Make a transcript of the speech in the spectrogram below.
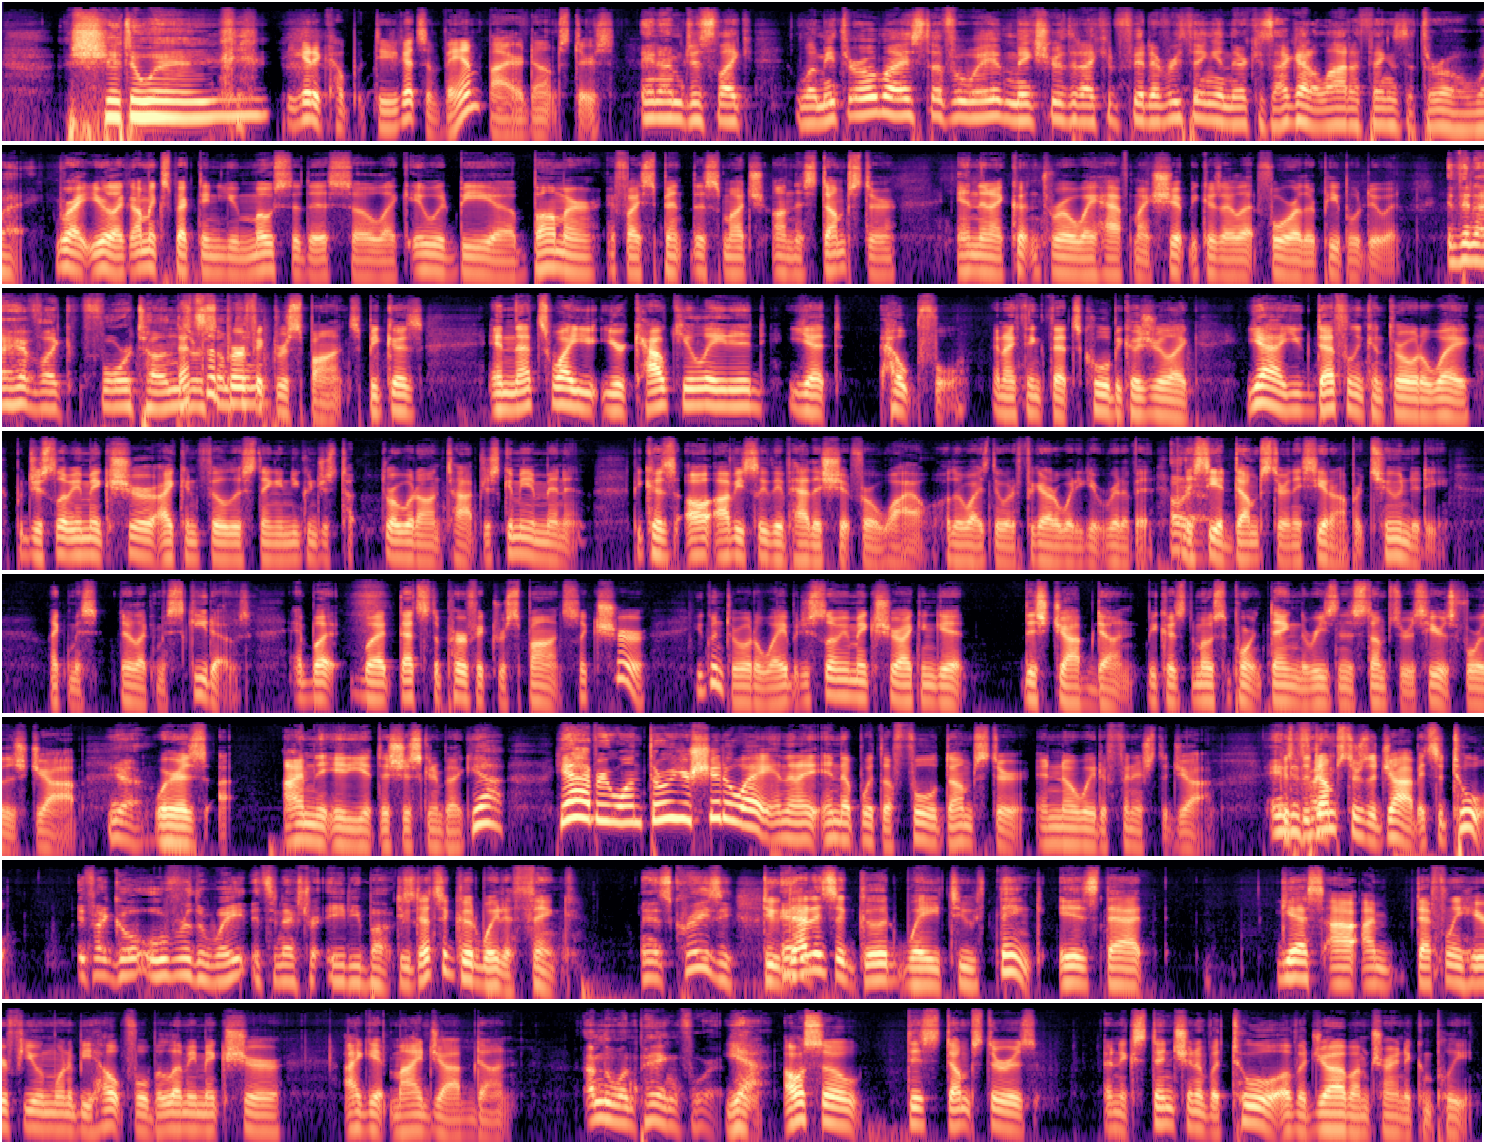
shit away You get a couple. Dude, you got some vampire dumpsters. and i'm just like let me throw my stuff away and make sure that i can fit everything in there because i got a lot of things to throw away Right, you're like, I'm expecting you most of this, so like it would be a bummer if I spent this much on this dumpster and then I couldn't throw away half my shit because I let four other people do it. and then i have like four tons That's the something. perfect response because and that's why you're calculated yet helpful. And I think that's cool because you're like, yeah, you definitely can throw it away, but just let me make sure I can fill this thing and you can just t- throw it on top. Just give me a minute. Because all, obviously they've had this shit for a while. Otherwise, they would have figured out a way to get rid of it. Oh, but they yeah. see a dumpster and they see an opportunity, like mos- they're like mosquitoes. And but but that's the perfect response. Like, sure, you can throw it away, but just let me make sure I can get this job done. Because the most important thing, the reason this dumpster is here, is for this job. yeah Whereas I- I'm the idiot that's just gonna be like, yeah, yeah, everyone, throw your shit away, and then I end up with a full dumpster and no way to finish the job. Because the I, dumpster's a job; it's a tool, if i go over the weight it's an extra 80 bucks dude. That's a good way to think, and it's crazy dude. And- that is a good way to think. Is that yes, I, I'm definitely here for you and want to be helpful, but let me make sure I get my job done. i'm the one paying for it Yeah. Also, this dumpster is an extension of a tool of a job I'm trying to complete.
